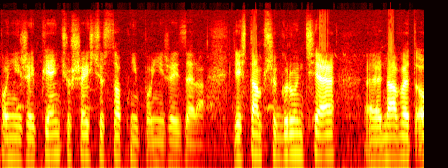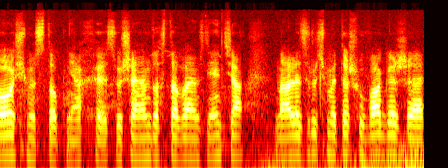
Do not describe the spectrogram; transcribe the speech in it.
poniżej 5-6 stopni poniżej zera. Gdzieś tam przy gruncie e, nawet o 8 stopniach e, słyszałem, dostawałem zdjęcia, no ale zwróćmy też uwagę, że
